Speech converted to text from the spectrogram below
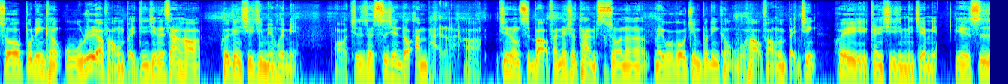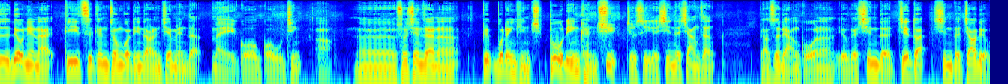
说布林肯五日要访问北京，今天三号会跟习近平会面。哦，就是在事先都安排了啊。《金融时报》（Financial Times） 说呢，美国国务卿布林肯五号访问北京，会跟习近平见面。也是六年来第一次跟中国领导人见面的美国国务卿啊，呃，说现在呢，布布林肯去布林肯去就是一个新的象征，表示两国呢有个新的阶段、新的交流。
